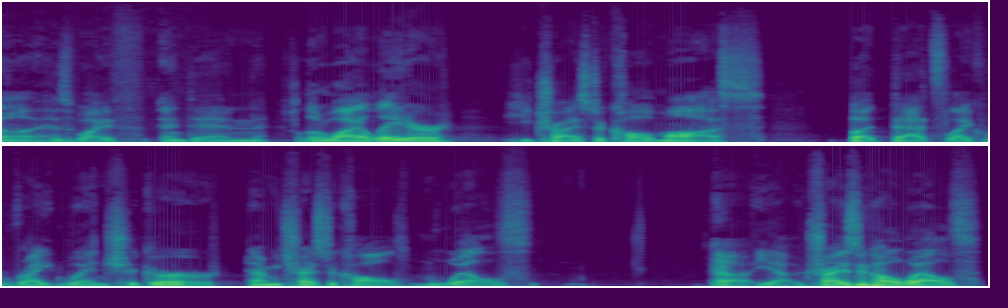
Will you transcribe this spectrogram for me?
uh, his wife. And then a little while later, he tries to call Moss. But that's like right when Chigurh, I mean, tries to call Wells uh, yeah, tries to call Wells,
